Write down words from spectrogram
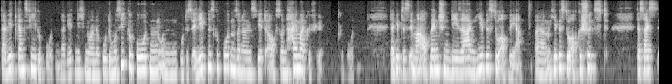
Da wird ganz viel geboten. Da wird nicht nur eine gute Musik geboten und ein gutes Erlebnis geboten, sondern es wird auch so ein Heimatgefühl geboten. Da gibt es immer auch Menschen, die sagen, hier bist du auch wer, ähm, hier bist du auch geschützt. Das heißt,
